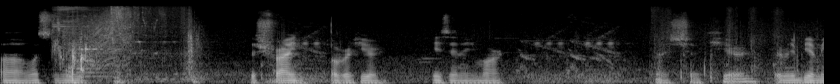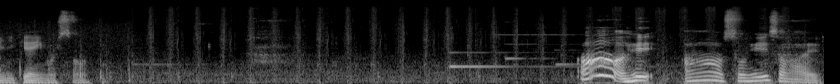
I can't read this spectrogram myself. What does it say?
Uh, what's the name? The shrine over here isn't anymore. Let's check here. There may be a mini game or something. Oh, ah, he. Oh, so he's alive.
